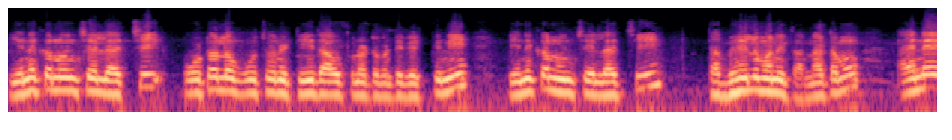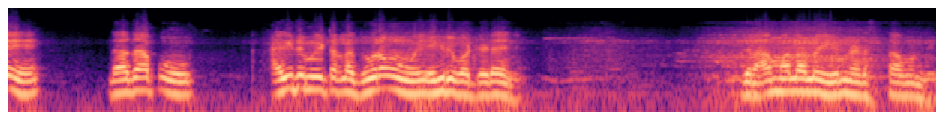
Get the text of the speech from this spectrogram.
వెనుక నుంచి వెళ్ళి వచ్చి ఫోటోలో కూర్చొని టీ తాగుతున్నటువంటి వ్యక్తిని వెనుక నుంచి వెళ్ళి వచ్చి తబేలుమని తన్నటము. ఆయనే దాదాపు ఐదు మీటర్ల దూరం ఎగిరిపడ్డాడు ఆయన. గ్రామాలలో ఏం నడుస్తూ ఉంది?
